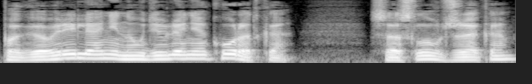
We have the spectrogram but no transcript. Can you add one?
Поговорили они на удивление коротко. Со слов Джека,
